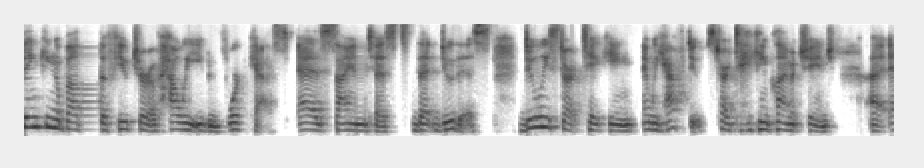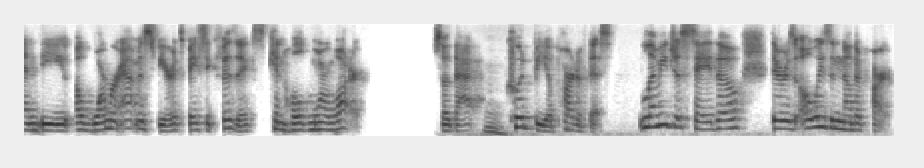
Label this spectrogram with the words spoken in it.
thinking about the future of how we even forecast as scientists that do this? Do we start taking and we have to start taking climate change uh, and the a warmer atmosphere it's basic physics can hold more water. So that mm. could be a part of this. Let me just say though there is always another part.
